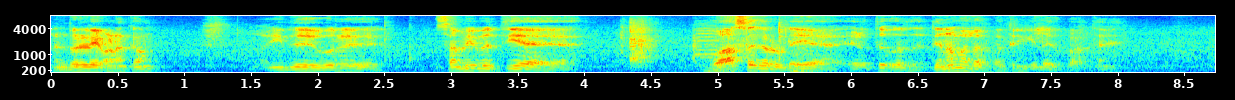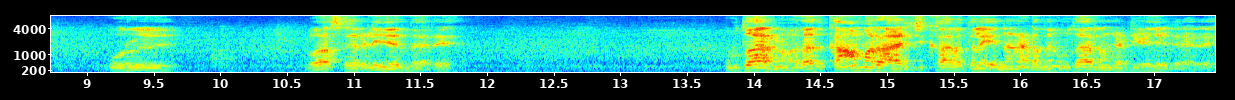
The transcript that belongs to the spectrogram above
நண்பர்களே வணக்கம். இது ஒரு சமீபத்திய வாசகருடைய எழுத்து ஒரு தினமலர் பத்திரிகையில் இது பார்த்தேன். ஒரு வாசகர் எழுதியிருந்தார். உதாரணம் அதாவது காமராஜ் காலத்தில் என்ன நடந்ததுன்னு உதாரணம் காட்டி எழுதியிருக்கிறாரு.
